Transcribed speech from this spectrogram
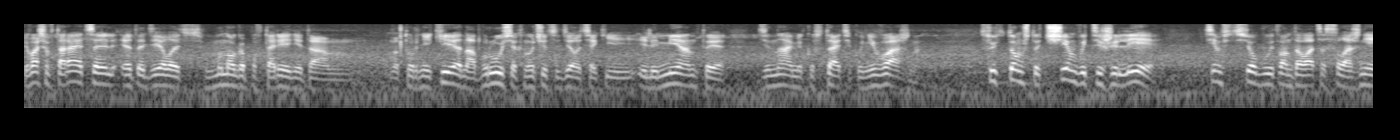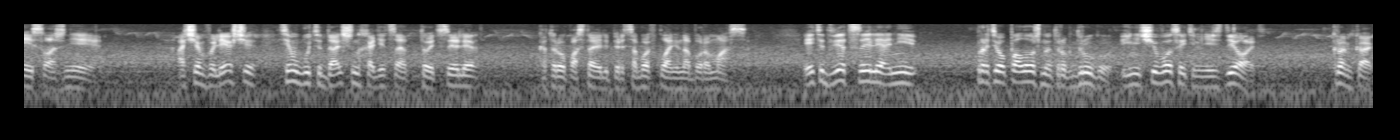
И ваша вторая цель это делать много повторений там на турнике, на брусьях, научиться делать всякие элементы, динамику, статику, неважно. Суть в том, что чем вы тяжелее, тем все будет вам даваться сложнее и сложнее. А чем вы легче, тем вы будете дальше находиться от той цели, которую вы поставили перед собой в плане набора массы. И эти две цели, они противоположны друг другу, и ничего с этим не сделать, кроме как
